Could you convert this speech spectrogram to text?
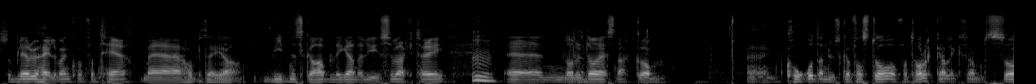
så blir du hele veien konfrontert med holdt på å si, ja, vitenskapelige analyseverktøy. Eh, når det da er snakk om eh, hvordan du skal forstå og fortolke, liksom, så,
